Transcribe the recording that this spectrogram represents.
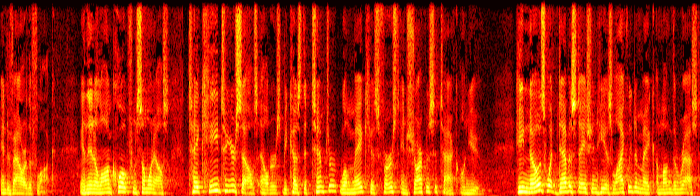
and devour the flock. And then a long quote from someone else Take heed to yourselves, elders, because the tempter will make his first and sharpest attack on you. He knows what devastation he is likely to make among the rest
